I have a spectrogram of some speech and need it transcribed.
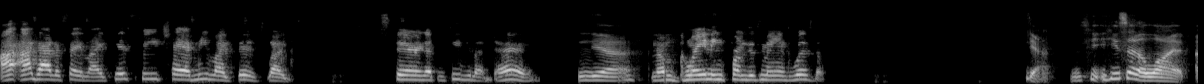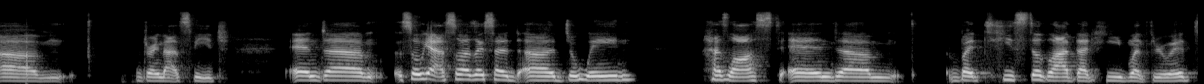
I, I gotta say, like his speech had me like this, like staring at the TV, like, dang. Yeah. And I'm gleaning from this man's wisdom yeah he, he said a lot um during that speech and um so yeah so as i said uh dwayne has lost and um but he's still glad that he went through it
